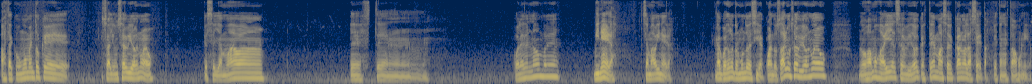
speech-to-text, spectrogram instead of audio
Hasta que hubo un momento que salió un servidor nuevo. Que se llamaba... Este... ¿Cuál era el nombre? Vinera. Se llamaba Vinera. Me acuerdo que todo el mundo decía, cuando salga un servidor nuevo, nos vamos ahí al servidor que esté más cercano a la Z, que está en Estados Unidos.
